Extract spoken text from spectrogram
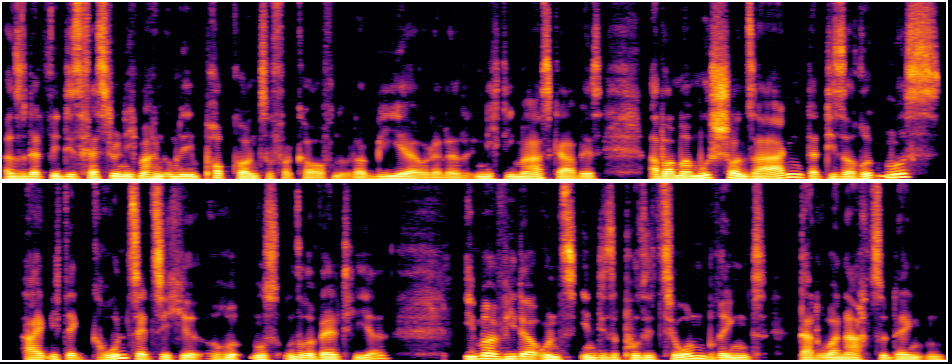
also dass wir dieses Festival nicht machen, um den Popcorn zu verkaufen oder Bier oder dass nicht die Maßgabe ist. Aber man muss schon sagen, dass dieser Rhythmus eigentlich der grundsätzliche Rhythmus unserer Welt hier immer wieder uns in diese Position bringt, darüber nachzudenken,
